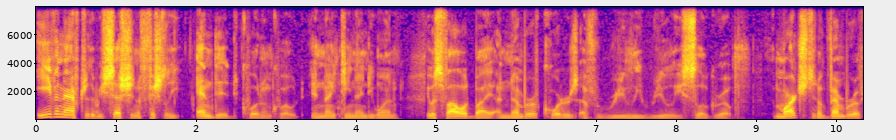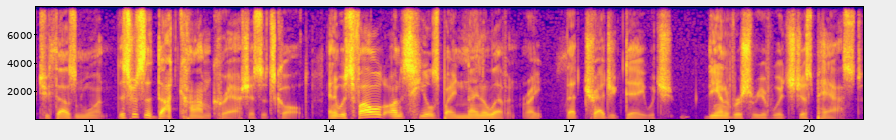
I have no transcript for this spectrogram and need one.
even after the recession officially ended, quote unquote, in 1991, it was followed by a number of quarters of really, really slow growth. March to November of 2001. This was the dot com crash, as it's called. And it was followed on its heels by 9 11, right? That tragic day, which the anniversary of which just passed.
